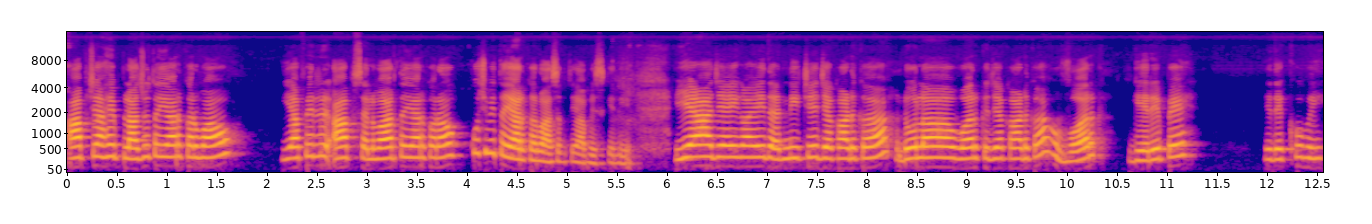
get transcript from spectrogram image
आप चाहे प्लाजो तैयार करवाओ या फिर आप सलवार तैयार कराओ, कुछ भी तैयार करवा सकते हो आप इसके लिए। ये आ जाएगा इधर नीचे जकाड़ का, डोला वर्क जकाड़ का, वर्क, घेरे पे। ये देखो भाई।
